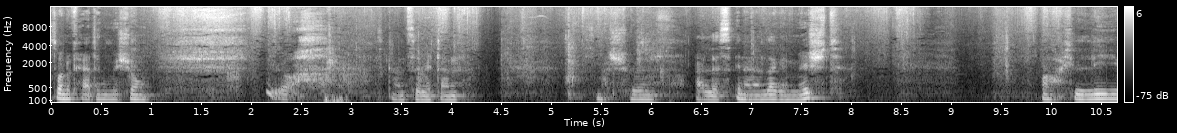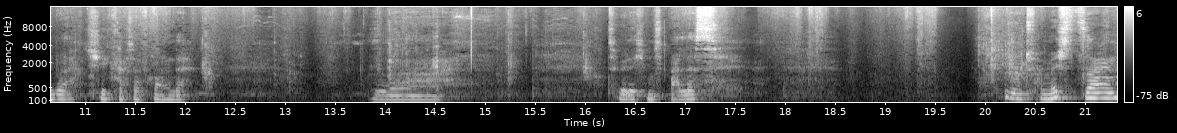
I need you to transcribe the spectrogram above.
so eine Fertigmischung. Ja, Ganze wird dann mal schön alles ineinander gemischt. Oh, ich liebe Chiköfte, Freunde. So. Natürlich muss alles gut vermischt sein.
